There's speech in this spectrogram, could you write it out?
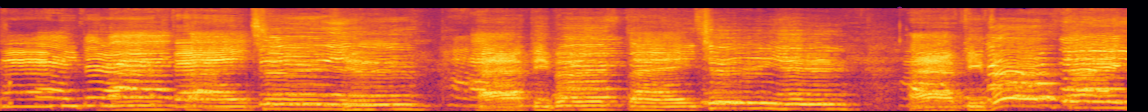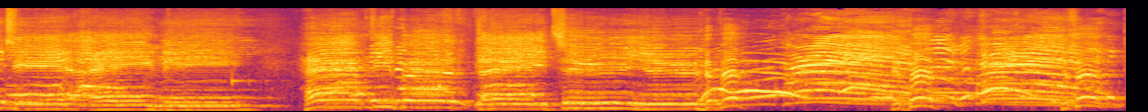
Happy birthday to you. Happy birthday to you. Happy birthday, dear Amy. Happy birthday to you. Hip hip. Hip hip. Hip hip.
